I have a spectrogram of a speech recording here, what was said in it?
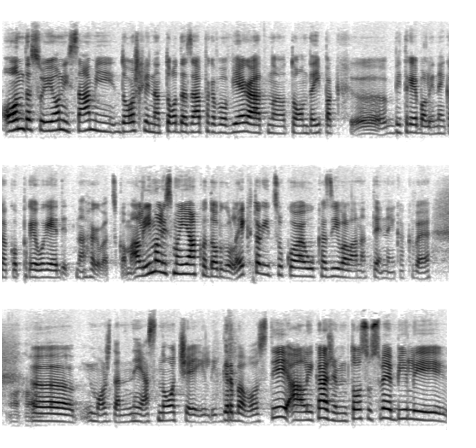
onda su i oni sami došli na to da zapravo vjerojatno to onda ipak e, bi trebali nekako preurediti na hrvatskom. Ali imali smo i jako dobru lektoricu koja je ukazivala na te nekakve e, možda nejasnoće ili grbavosti, ali kažem, to su sve bili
